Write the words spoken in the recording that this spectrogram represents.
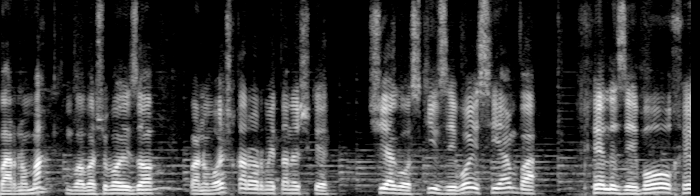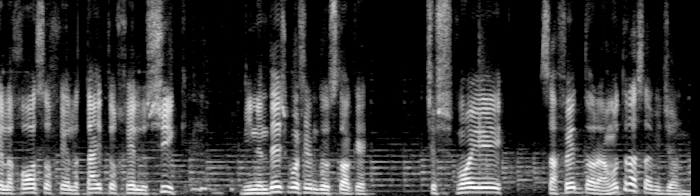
برنامه و به شما ایزا به نمایش قرار میتنش که چی یک آسکی زیبای سیم و خیلی زیبا و خیلی خاص و خیلی تایت و خیلی شیک بینندش باشین دوستا که چشمای سفید داره. همون جان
